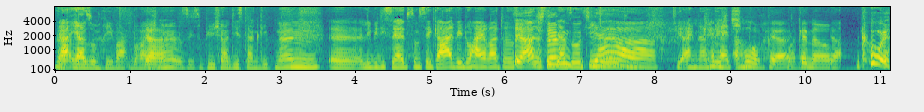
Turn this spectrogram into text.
Ja, eher so im privaten Bereich, Ja. Mhm. ne? Also diese Bücher, die es dann gibt, ne? Äh, liebe dich selbst und es ist egal, wen du heiratest. Ja, das sind ja stimmt. so Titel, Ja. die, die einen dann Kenn ich catchen. auch, und guckt ja, genau. Cool.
